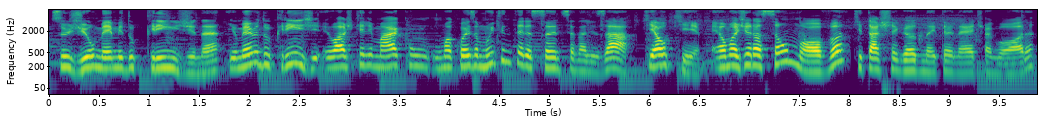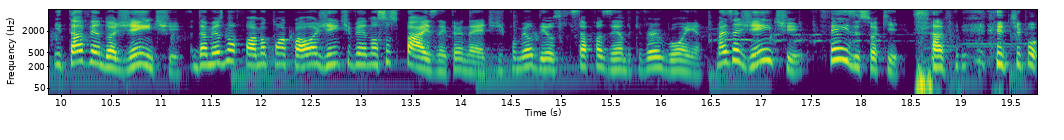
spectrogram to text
surgiu o meme do cringe, né? E o meme do cringe, eu acho que ele marca um, uma coisa muito interessante se analisar, que é o quê? É uma geração nova que tá chegando na internet agora e tá vendo a gente da mesma forma com a qual a gente vê nossos pais na internet. Tipo, meu Deus, o que você tá fazendo? Que vergonha. Mas a gente fez isso aqui, sabe? tipo,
